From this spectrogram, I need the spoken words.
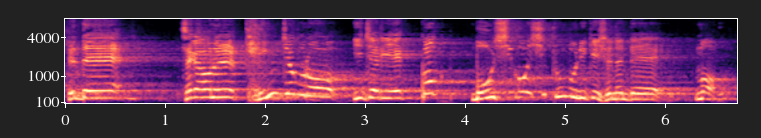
근데 제가 오늘 개인적으로 이 자리에 꼭 모시고 싶은 분이 계셨는데 뭐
